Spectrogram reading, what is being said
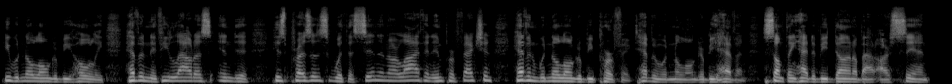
He would no longer be holy. Heaven, if he allowed us into his presence with a sin in our life and imperfection, heaven would no longer be perfect. Heaven would no longer be heaven. Something had to be done about our sin.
